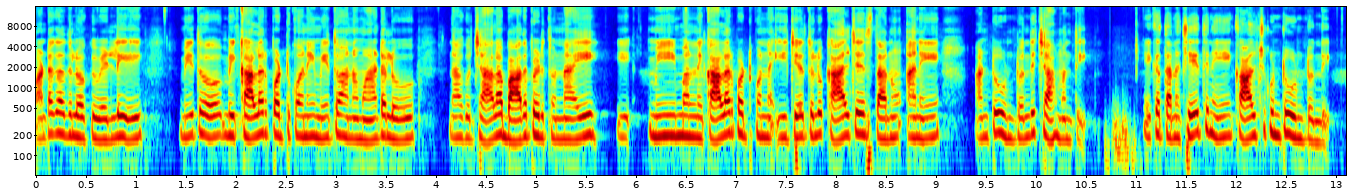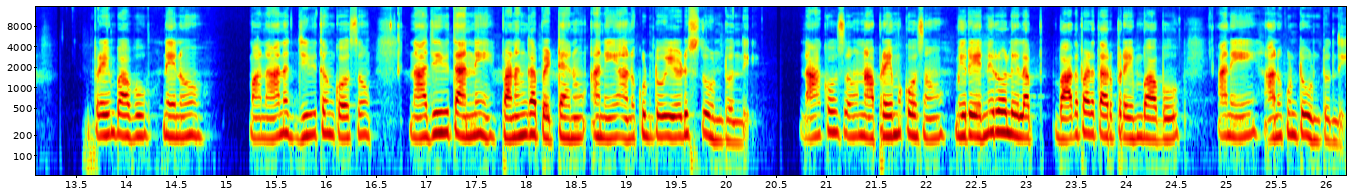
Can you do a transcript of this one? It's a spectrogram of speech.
వంటగదిలోకి వెళ్ళి మీతో మీ కాలర్ పట్టుకొని మీతో అన్న మాటలు నాకు చాలా బాధ పెడుతున్నాయి. మిమ్మల్ని కాలర్ పట్టుకున్న ఈ చేతులు కాల్చేస్తాను అని అంటూ ఉంటుంది చామంతి. ఇక తన చేతిని కాల్చుకుంటూ ఉంటుంది. ప్రేమ్ బాబు నేను మా నాన్న జీవితం కోసం నా జీవితాన్ని పణంగా పెట్టాను అని అనుకుంటూ ఏడుస్తూ ఉంటుంది. నా కోసం నా ప్రేమ కోసం మీరు ఎన్ని రోజులు ఇలా బాధపడతారు ప్రేమ్ బాబు అని అనుకుంటూ ఉంటుంది.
